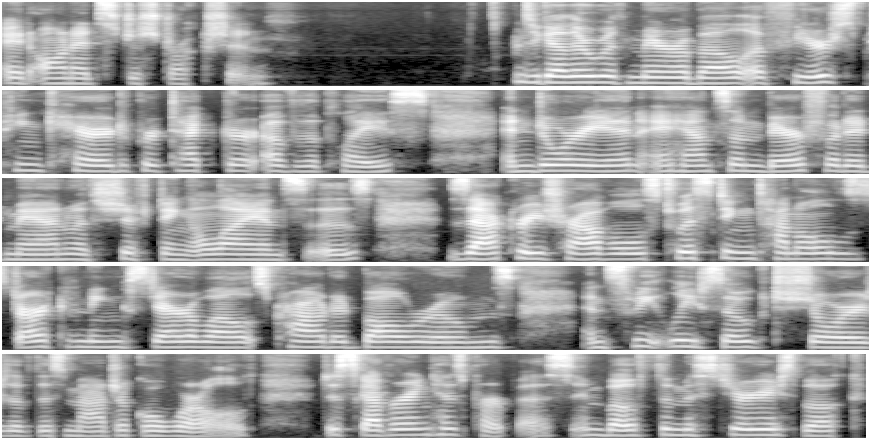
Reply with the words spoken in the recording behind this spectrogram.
it on its destruction together with Mirabelle, a fierce pink haired protector of the place, and Dorian, a handsome barefooted man with shifting alliances. Zachary travels twisting tunnels, darkening stairwells, crowded ballrooms, and sweetly soaked shores of this magical world, discovering his purpose in both the mysterious book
